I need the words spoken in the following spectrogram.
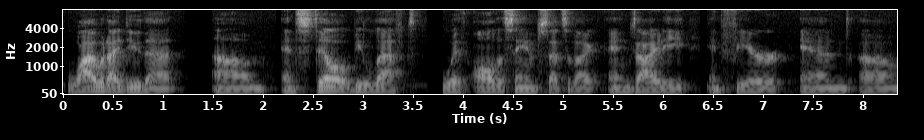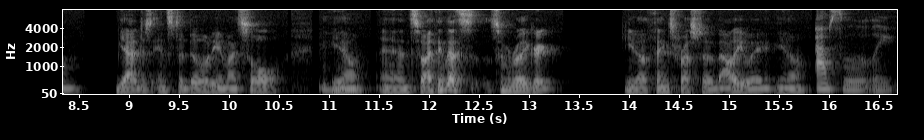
Why would I do that um, and still be left with all the same sets of anxiety and fear and um, yeah, just instability in my soul, you know? And so I think that's some really great, you know, things for us to evaluate, you know? Absolutely.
